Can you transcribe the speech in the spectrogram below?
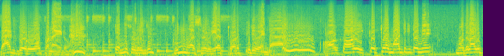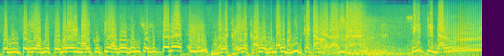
பேக் டோர் ஓபன் ஆயிடும். என்ன சொல்றீங்க? பின் வாசல் வழியா துரத்திடு வேண்டாம் ஆகா இக்கட்ல மாட்டிக்கிட்டேனே. முதலாளி பொண்ணுன்னு தெரியாம பொமரே நாய்க்குட்டி அது இதுன்னு சொல்லிவிட்டேனே முதல்ல கையில கால்ல விழுந்தாலும் மன்னிப்பு கேட்டாங்க. சீட்டு டர்ற.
